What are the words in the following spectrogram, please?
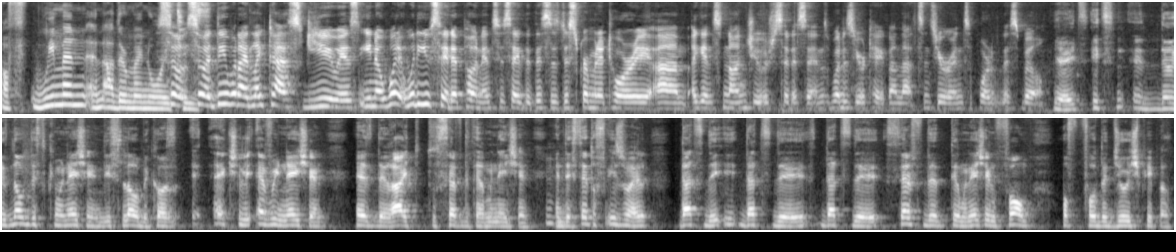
of women and other minorities. So, so Adi, what I'd like to ask you is, you know, what, what do you say to opponents who say that this is discriminatory um, against non-Jewish citizens? What is your take on that, since you're in support of this bill? Yeah, it's, it's, uh, there is no discrimination in this law because uh, actually every nation has the right to self-determination, mm -hmm. and the state of Israel that's the, that's the, that's the self-determination form of, for the Jewish people.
